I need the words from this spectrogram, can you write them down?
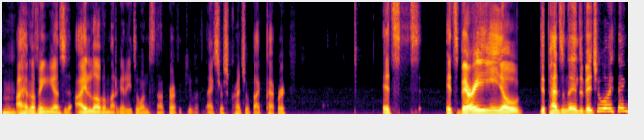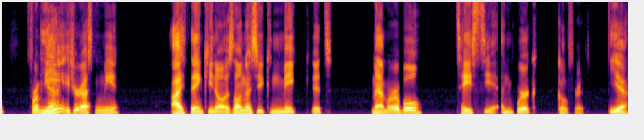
Hmm. I have nothing against it. I love a margarita when it's not perfectly with an extra crunch of black pepper. It's it's very you know depends on the individual. I think for me, Yeah. if you're asking me, I think you know as long as you can make it memorable, tasty, and work, go for it. yeah,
